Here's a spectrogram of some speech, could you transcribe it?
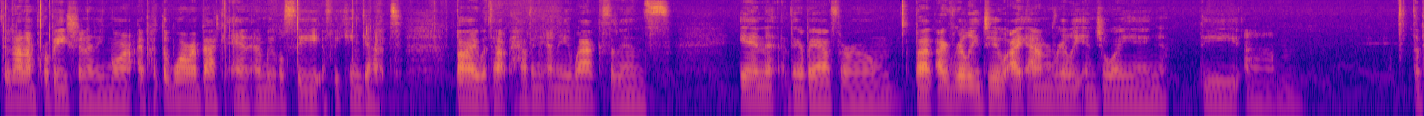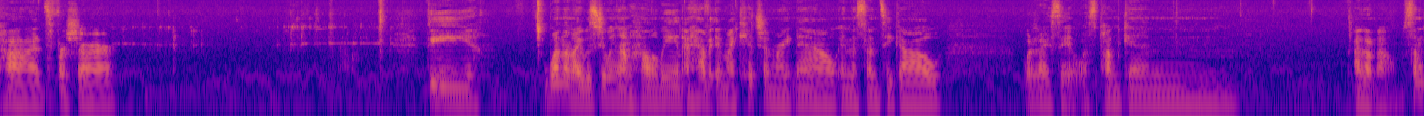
They're not on probation anymore. I put the warmer back in and we will see if we can get by without having any accidents in their bathroom. But I really do, I am really enjoying the, um, the pods for sure. The one that I was doing on Halloween, I have it in my kitchen right now in the Scentsy Go. What did I say it was? Pumpkin. I don't know. Some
